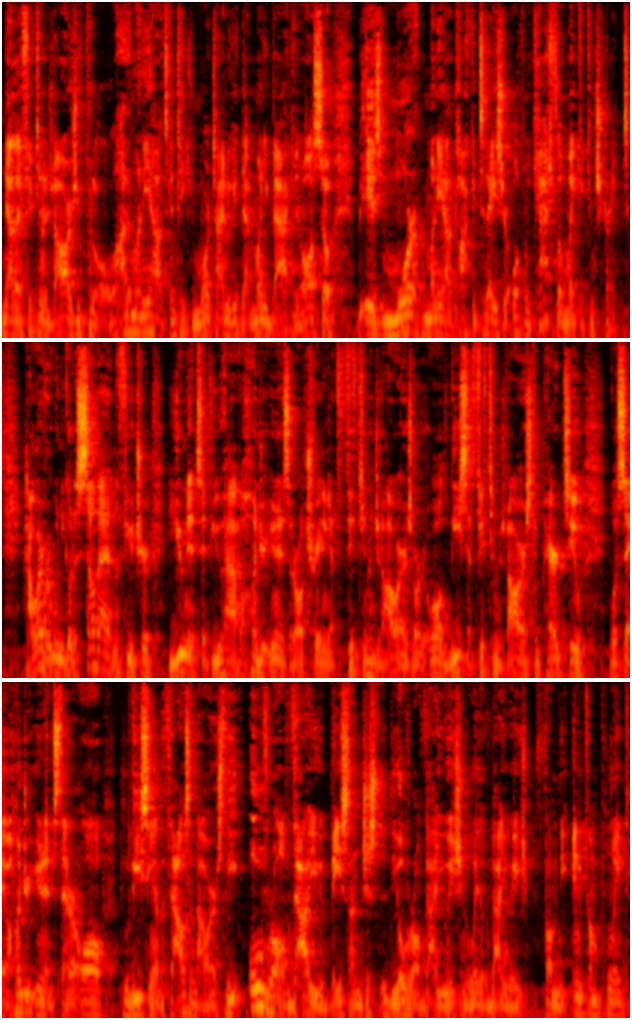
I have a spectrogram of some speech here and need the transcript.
Now that $1,500, you put a lot of money out. It's going to take you more time to get that money back. And also is more money out of pocket today. So your ultimate cash flow might get constrained. However, when you go to sell that in the future, units, if you have 100 units that are all trading at $1,500 or all leased at $1,500 compared to, we'll say 100 units that are all leasing at $1,000, the overall value based based on just the overall valuation, the way the valuation from the income point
